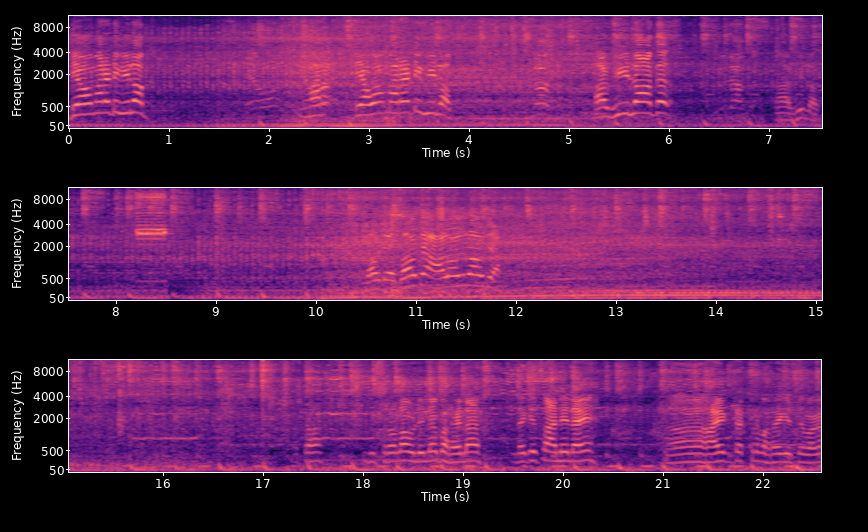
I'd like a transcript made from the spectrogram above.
देवा मराठी व्हिलॉग मरा देवा मराठी व्हिलॉग हा व्हिलॉग हा व्हिलॉग जाऊ द्या जाऊ द्या हळूहळू जाऊ द्या आता दुसरा लावलेला आहे भरायला लगेच आलेला आहे. हा एक ट्रॅक्टर भरायला घेते बघा.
